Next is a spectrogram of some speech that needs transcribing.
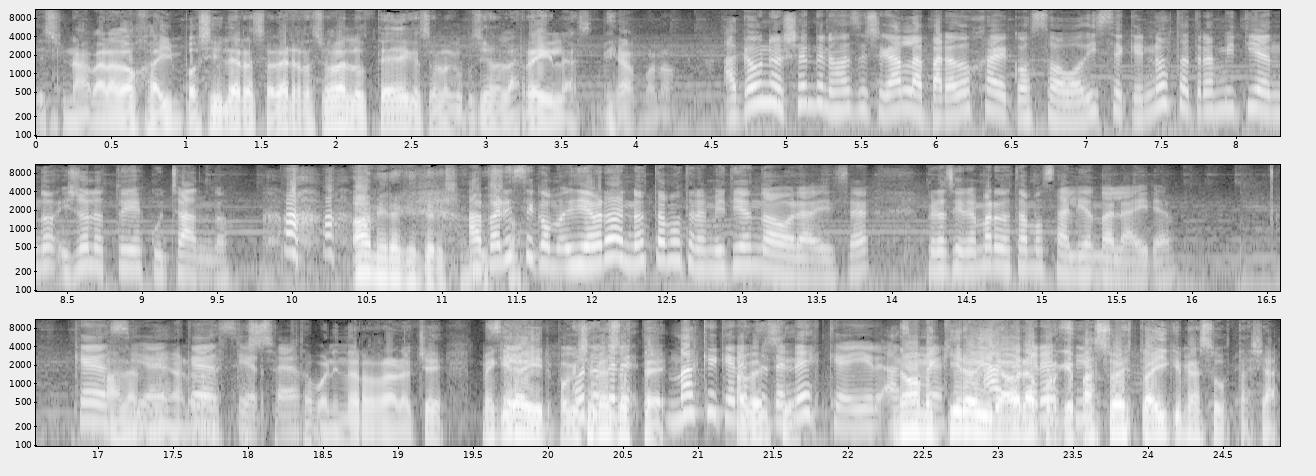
es una paradoja imposible de resolver. Resuélvanlo ustedes, que son los que pusieron las reglas, digamos, ¿no? Acá un oyente nos hace llegar la paradoja de Kosovo. Dice que no está transmitiendo y yo lo estoy escuchando. Ah, mira qué interesante. Aparece eso. como. Y de verdad, no estamos transmitiendo ahora, dice. Pero sin embargo, estamos saliendo al aire. ¿Qué decir? mierda, ¿Qué se decirte? está poniendo raro. Che, me Sí. quiero ir porque te me tenés- asusté. Más que querés, te si- tenés que ir. así No, me que- quiero ir Ah, ¿te ahora porque ir? pasó esto ahí que me asusta ya.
